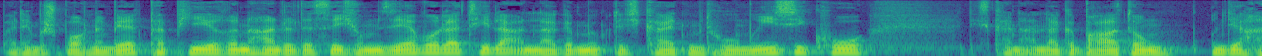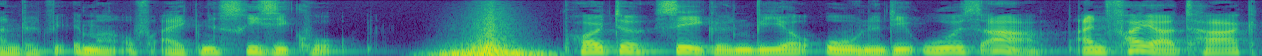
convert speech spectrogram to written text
Bei den besprochenen Wertpapieren handelt es sich um sehr volatile Anlagemöglichkeiten mit hohem Risiko. Dies ist keine Anlageberatung und ihr handelt wie immer auf eigenes Risiko. Heute segeln wir ohne die USA. Ein Feiertag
